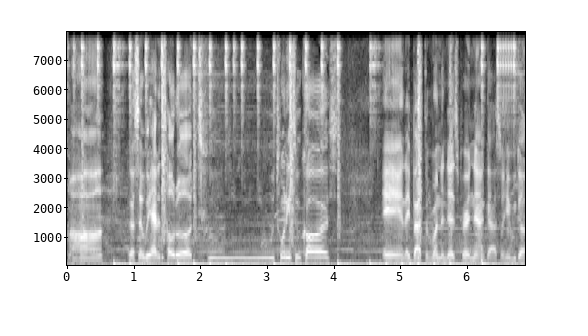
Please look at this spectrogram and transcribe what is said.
Uh, like I said, we had a total of two, 22 cars, and they about to run the next pair now, guys. So here we go.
